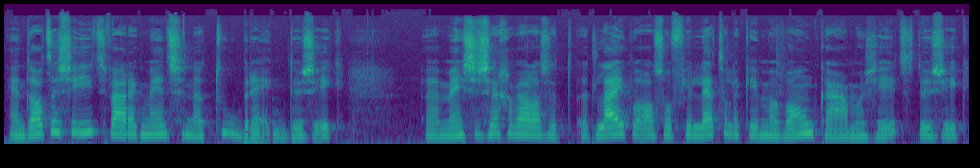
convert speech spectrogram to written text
en dat is iets waar ik mensen naartoe breng. Dus ik, uh, mensen zeggen wel eens, het, het lijkt wel alsof je letterlijk in mijn woonkamer zit. Dus ik...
